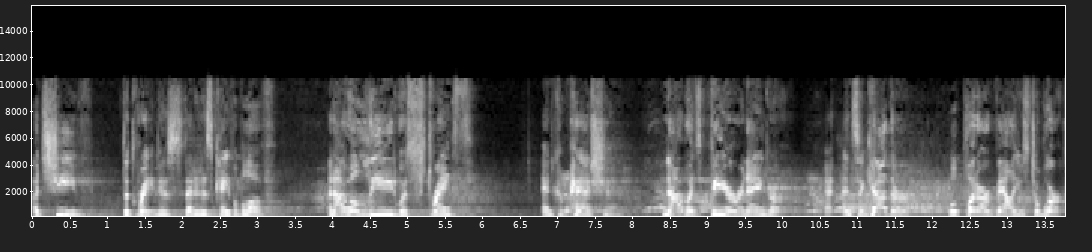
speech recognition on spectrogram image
achieve the greatness that it is capable of. And I will lead with strength and compassion not with fear and anger. And, together, we'll put our values to work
